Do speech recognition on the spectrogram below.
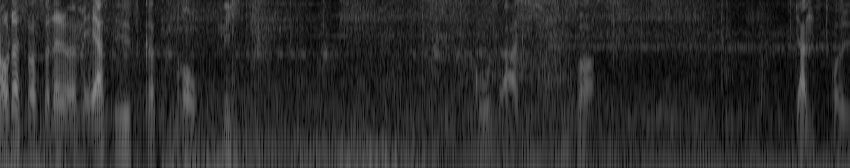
Genau das, was man in einem Erste-Hilfe-Kasten braucht. Nichts. Großartig. Super. Ganz toll.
